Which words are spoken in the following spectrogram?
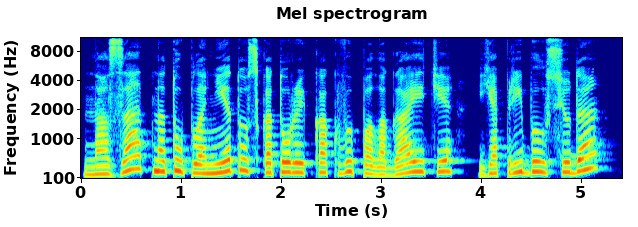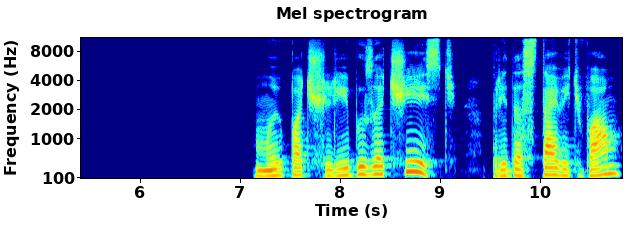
назад на ту планету, с которой, как вы полагаете, я прибыл сюда?» «Мы почли бы за честь предоставить вам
